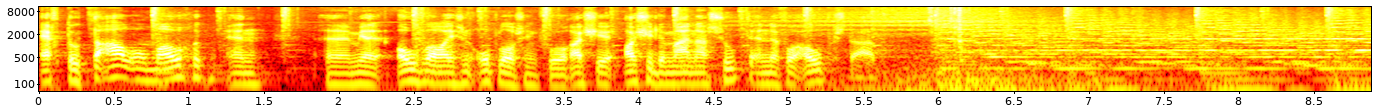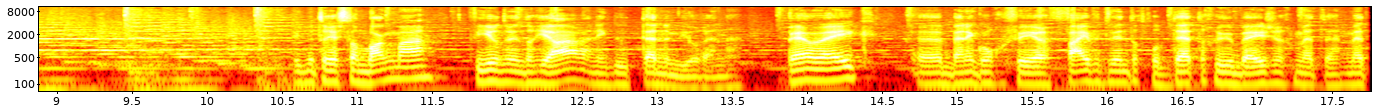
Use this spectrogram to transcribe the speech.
echt totaal onmogelijk en ja, overal is een oplossing voor als je, als je er maar naar zoekt en ervoor open staat. Ik ben Tristan Bangma, 24 jaar en ik doe tandemwielrennen. Per week uh, ben ik ongeveer 25 tot 30 uur bezig met de, met,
